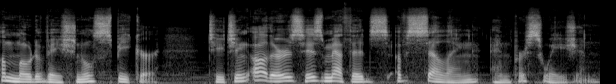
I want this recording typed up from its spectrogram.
a motivational speaker, teaching others his methods of selling and persuasion.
